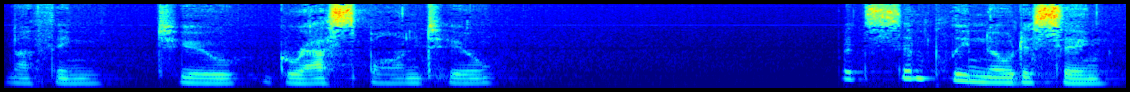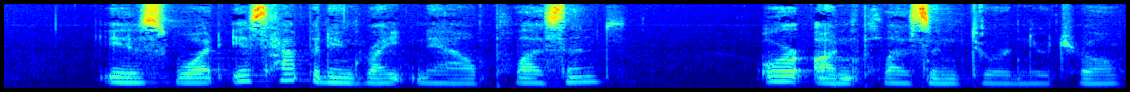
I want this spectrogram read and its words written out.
nothing to grasp onto, but simply noticing is what is happening right now pleasant or unpleasant or neutral,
